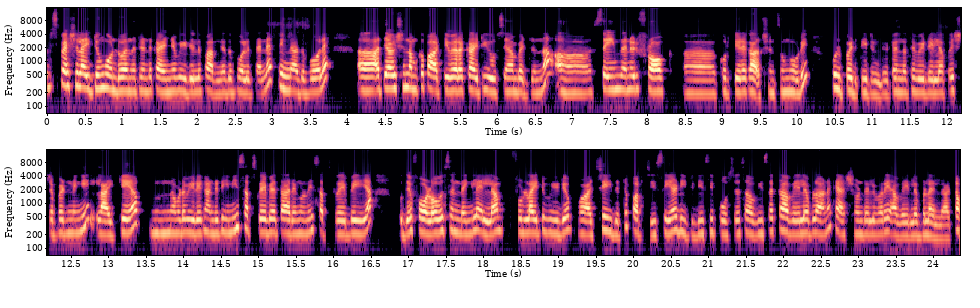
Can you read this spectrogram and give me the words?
ഒരു സ്പെഷ്യൽ ഐറ്റവും കൊണ്ടുവന്നിട്ടുണ്ട് കഴിഞ്ഞ വീഡിയോയിൽ പറഞ്ഞതുപോലെ തന്നെ. പിന്നെ അതുപോലെ അത്യാവശ്യം നമുക്ക് പാർട്ടി വെയർ ഒക്കെ ആയിട്ട് യൂസ് ചെയ്യാൻ പറ്റുന്ന സെയിം തന്നെ ഒരു ഫ്രോക്ക് കുർത്തിയുടെ കളക്ഷൻസും കൂടി ഉൾപ്പെടുത്തിയിട്ടുണ്ട് കേട്ടോ ഇന്നത്തെ വീഡിയോയിൽ അപ്പോൾ ഇഷ്ടപ്പെട്ടിട്ടുണ്ടെങ്കിൽ ലൈക്ക് ചെയ്യുക. നമ്മുടെ വീഡിയോ കണ്ടിട്ട് ഇനി സബ്സ്ക്രൈബ് ചെയ്യാത്ത ആരെങ്കിലും സബ്സ്ക്രൈബ് ചെയ്യുക. പുതിയ ഫോളോവേഴ്സ് ഉണ്ടെങ്കിൽ എല്ലാം ഫുൾ ആയിട്ട് വീഡിയോ വാച്ച് ചെയ്തിട്ട് പർച്ചേസ് ചെയ്യുക. D T D C postal service ഒക്കെ അവൈലബിൾ ആണ്. ക്യാഷ് ഓൺ ഡെലിവറി അവൈലബിൾ അല്ല കേട്ടോ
